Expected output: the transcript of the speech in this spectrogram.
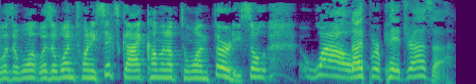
was a one- was a 126 guy coming up to 130. So wow, Sniper Pedraza.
